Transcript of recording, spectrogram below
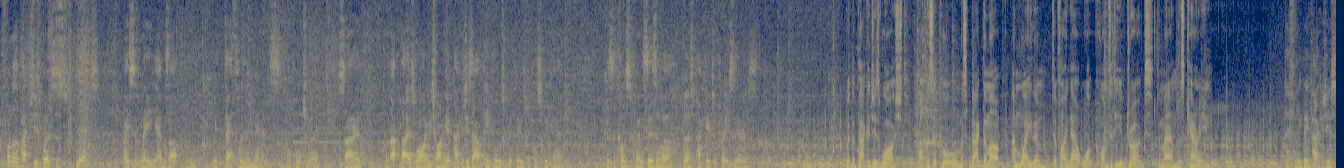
If one of the packages were to split, basically ends up in, with death within minutes, unfortunately. So that, that is why we try and get packages out of people as quickly as we possibly can, because the consequences of a burst package are pretty serious. With the packages washed, Officer Paul must bag them up and weigh them to find out what quantity of drugs the man was carrying. Definitely big packages.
